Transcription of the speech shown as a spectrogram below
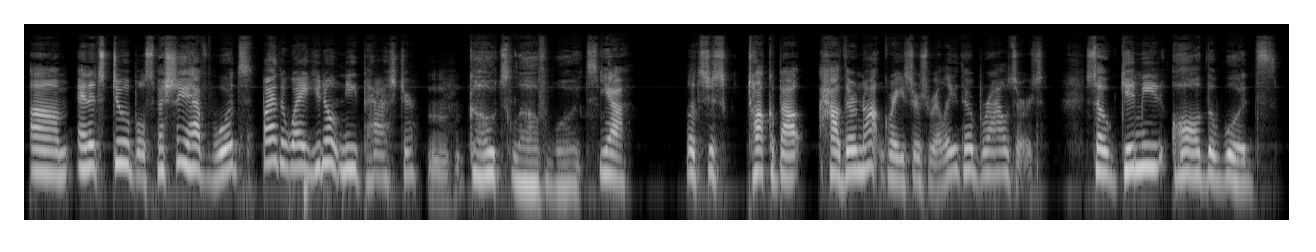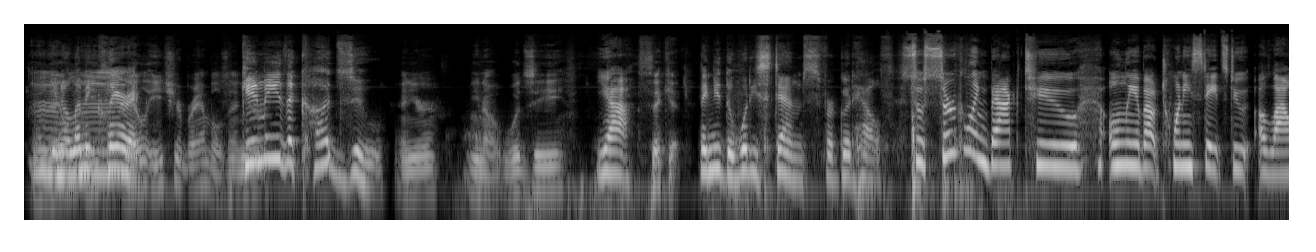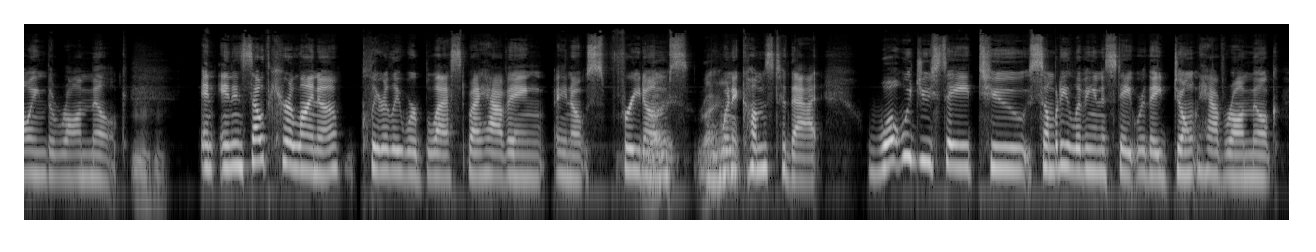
Um, and it's doable, especially you have woods. By the way, you don't need pasture. Mhm. Goats love woods Yeah. let's just talk about how they're not grazers really they're browsers so give me all the woods And you know let me Mm-hmm. clear They'll it eat your brambles and give your, me the kudzu and your, you know, woodsy Yeah. thicket. they need the woody stems for good health So circling back to only about 20 states do allowing the raw milk. Mhm. And, and in South Carolina, clearly we're blessed by having, you know, freedoms Right, right. when it comes to that. What would you say to somebody living in a state where they don't have raw milk?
